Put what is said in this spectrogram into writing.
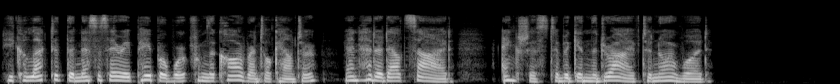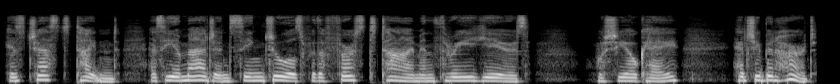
He collected the necessary paperwork from the car rental counter and headed outside, anxious to begin the drive to Norwood. His chest tightened as he imagined seeing Jules for the first time in three years. Was she okay? Had she been hurt?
